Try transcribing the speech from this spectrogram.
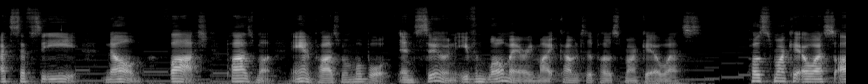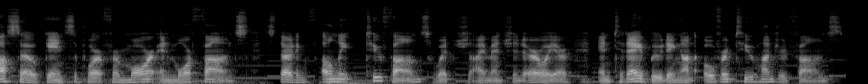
XFCE, GNOME, Phosh, Plasma, and Plasma Mobile, and soon even Lomiri might come to Postmarket OS. Postmarket OS also gained support for more and more phones, starting only two phones, which I mentioned earlier, and today booting on over 200 phones.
